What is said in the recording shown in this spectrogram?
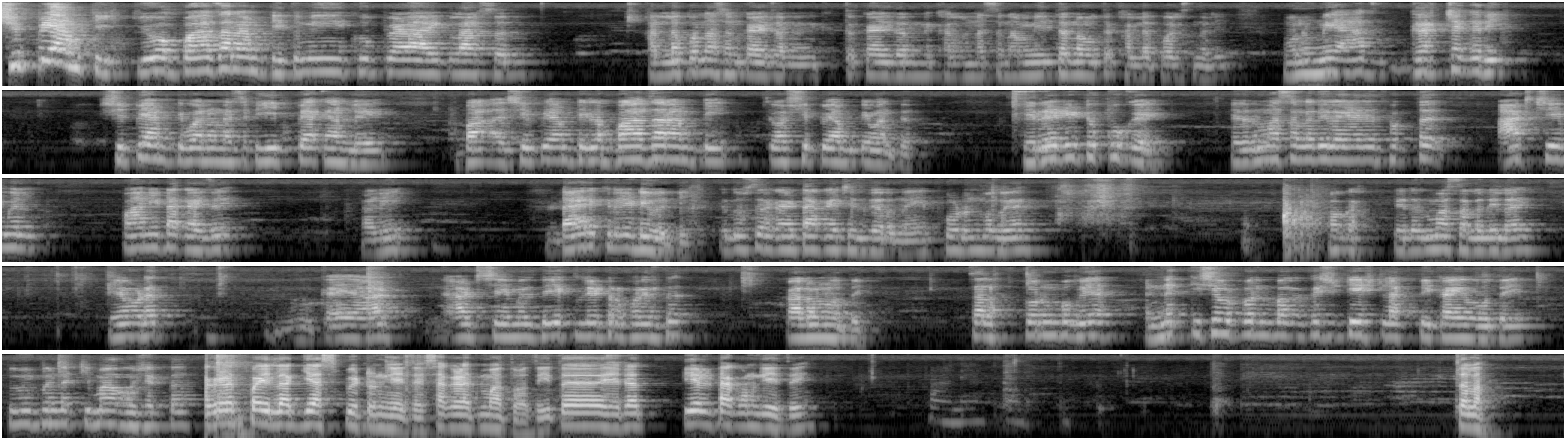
शिप्पी आमटी किंवा बाजार आमटी तुम्ही खूप वेळा ऐकला असेल. खाल्लं पण असेल काही जणांनी तर काही जणांनी खाल्लं नसेल. आम्ही तर नव्हतं खाल्लं पर्सनली म्हणून मी आज घरच्या घरी शिपी आमटी बनवण्यासाठी एक पॅक आणले बा शिपी आमटीला बाजार आमटी किंवा शिपी आमटी म्हणतात. हे रेडी टू कुक आहे. ह्याच्यात मसाला दिला ह्याच्यात फक्त आठशे एम एल पाणी टाकायचंय. आणि डायरेक्ट रेडी होती. तर दुसरं काय टाकायचीच गरज नाही. फोडून बघूया. हो का? त्याच्यात मसाला दिलाय. एवढ्यात काय आठ आठशे एम एल ते एक लिटर पर्यंत कालवण होते चला करून बघूया. आणि नक्की शेवटपर्यंत बघा कशी टेस्ट लागते काय होतंय. तुम्ही पण नक्की मागवू शकता. सगळ्यात पहिला गॅस पेटून घ्यायचा सगळ्यात महत्वाचं. इथं ह्याच्यात तेल टाकून घ्यायचंय. चला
